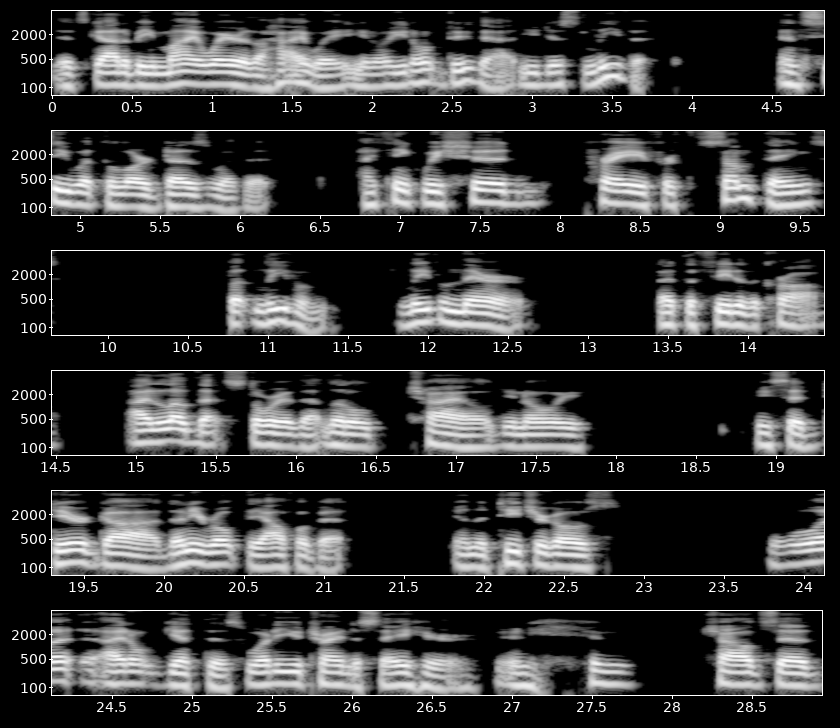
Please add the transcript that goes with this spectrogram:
it's got to be my way or the highway. You know, you don't do that. You just leave it and see what the Lord does with it. I think we should pray for some things, but leave them. Leave them there at the feet of the cross. I love that story of that little child. You know, he, he said, Dear God. Then he wrote the alphabet. And the teacher goes, What? I don't get this. What are you trying to say here? And, and child said,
